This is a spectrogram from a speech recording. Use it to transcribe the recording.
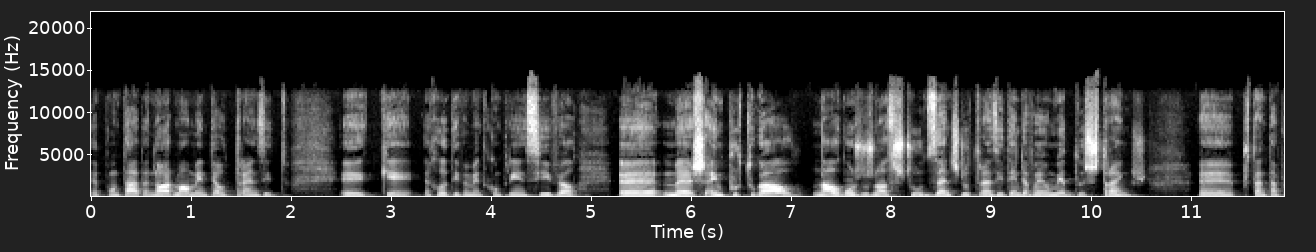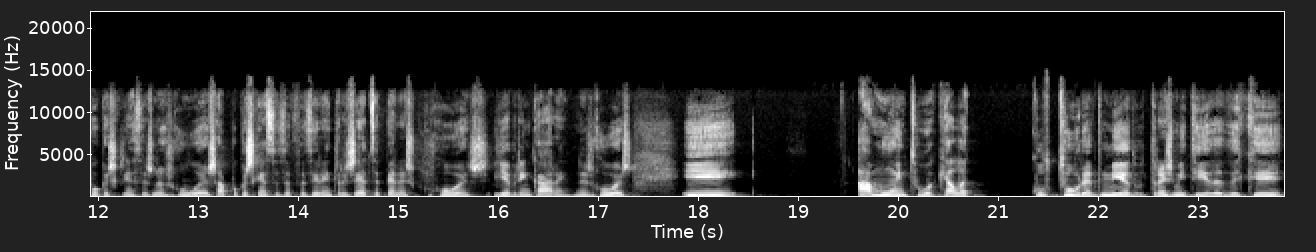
apontada, normalmente é o trânsito eh, que é relativamente compreensível, eh, mas em Portugal, em alguns dos nossos estudos, antes do trânsito ainda vem o medo dos estranhos. Uh, portanto, há poucas crianças nas ruas, há poucas crianças a fazerem trajetos apenas ruas e a brincarem nas ruas, e há muito aquela cultura de medo transmitida de que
